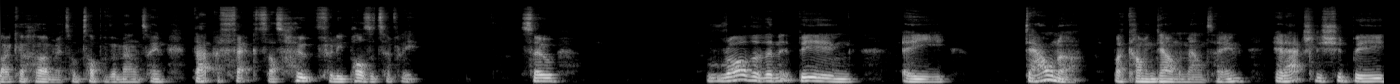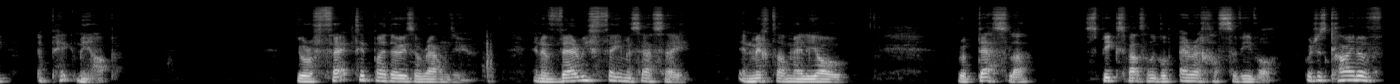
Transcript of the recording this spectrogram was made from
like a hermit on top of a mountain, that affects us hopefully positively. So rather than it being a downer by coming down the mountain, it actually should be a pick me up. You're affected by those around you. In a very famous essay in Michtav MeEliyahu, Reb Dessler speaks about something called Erech which is kind of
